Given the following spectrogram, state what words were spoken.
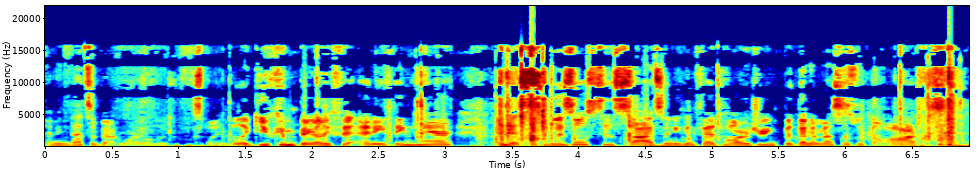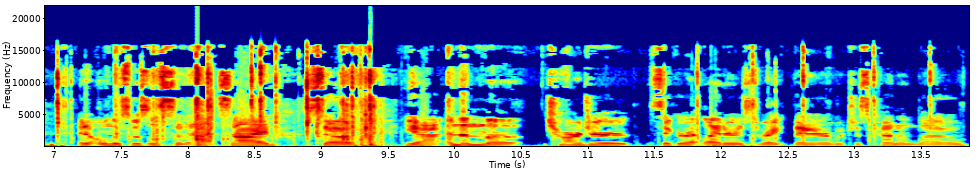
I mean that's a bad word. I'll explain. But like you can barely fit anything here, and it swizzles to the sides and you can fit a taller drink, but then it messes with the aux, and it only swizzles to that side. So yeah, and then the charger cigarette lighter is right there, which is kind of low.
